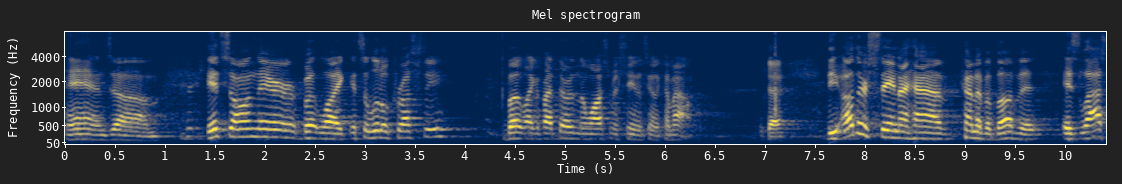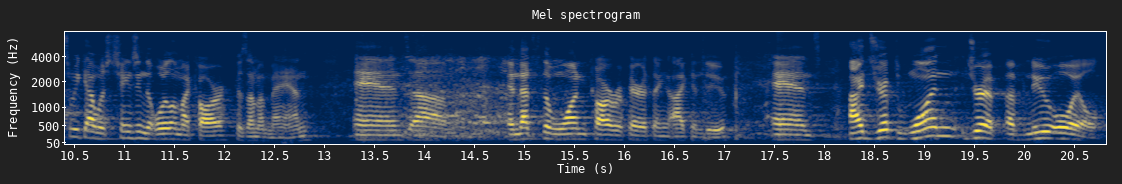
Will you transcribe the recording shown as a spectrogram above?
and um, it's on there, but like it's a little crusty. But like if I throw it in the washing machine, it's going to come out. Okay. The other stain I have kind of above it is last week I was changing the oil in my car because I'm a man, and um, and that's the one car repair thing I can do. And I dripped one drip of new oil,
